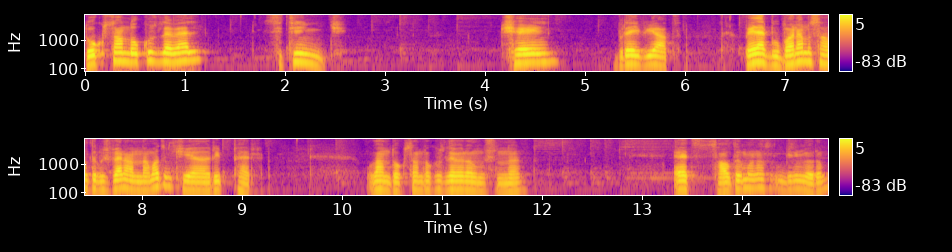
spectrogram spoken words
99 level. Sting. Kane. Braveheart. Beyler bu bana mı saldırmış? Ben anlamadım ki ya. Ripper. Ulan 99 level olmuşsun lan. Evet saldırma nasıl bilmiyorum.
